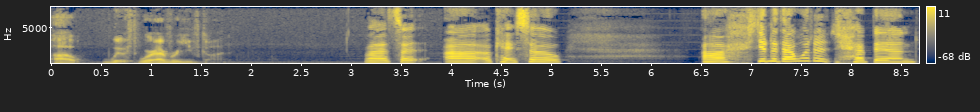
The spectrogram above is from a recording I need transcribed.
uh, with wherever you've gone? Well, that's a, uh, okay. So uh, you know, that wouldn't have been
